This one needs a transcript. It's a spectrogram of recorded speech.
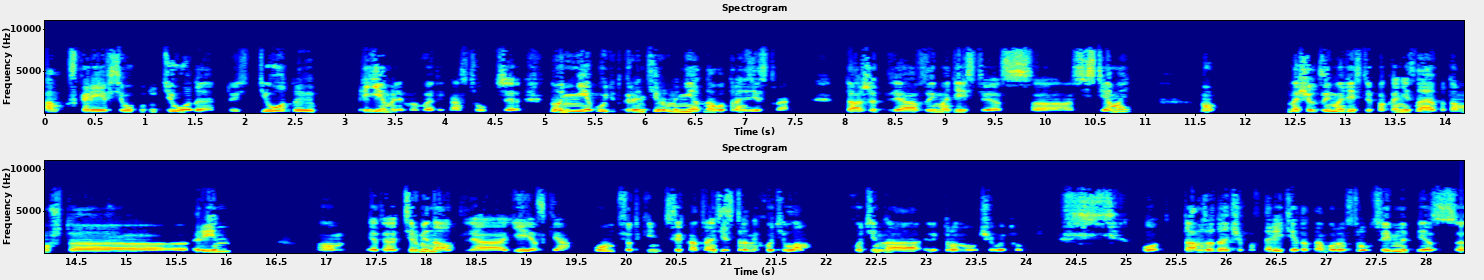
Там, скорее всего, будут диоды, то есть диоды приемлемы в этой конструкции, но не будет гарантировано ни одного транзистора. Даже для взаимодействия с э, системой. Ну, насчет взаимодействия пока не знаю, потому что RIN, э, это терминал для ESC, он все-таки слегка транзисторный, хоть и ламп, хоть и на электронно-лучевой трубке. Вот. Там задача повторить этот набор инструкций именно без э,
